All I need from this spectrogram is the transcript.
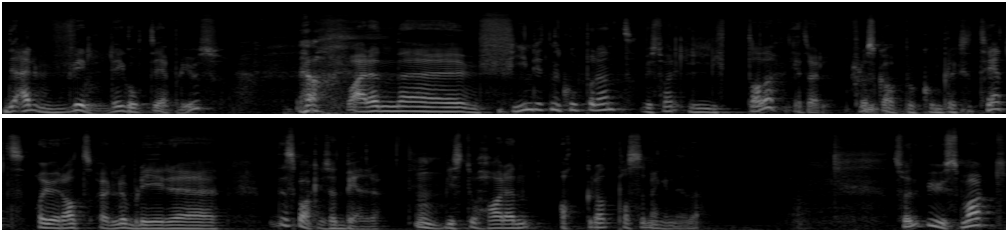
Det er veldig godt i eplejus. Ja. Og er en eh, fin liten komponent hvis du har litt av det i et øl. For det skaper kompleksitet og gjør at ølet blir eh, Det smaker litt bedre. Mm. Hvis du har en akkurat passe mengde i det. Så en usmak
